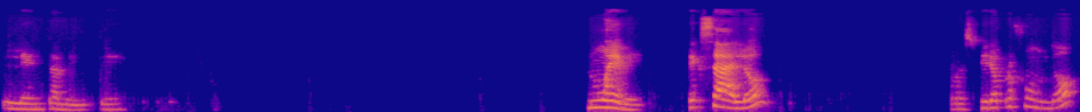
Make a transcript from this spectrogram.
lentamente. 9. Exhalo. Respiro profundo.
